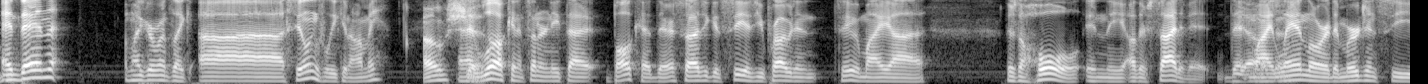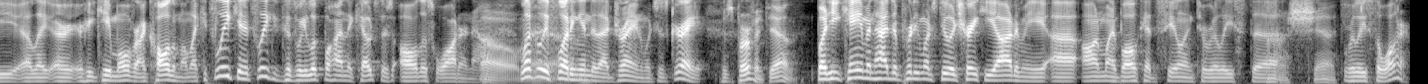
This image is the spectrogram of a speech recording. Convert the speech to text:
And then my girlfriend's like, uh, ceiling's leaking on me. Oh shit. And I look and it's underneath that bulkhead there. So as you can see, as you probably didn't see, my uh there's a hole in the other side of it that Yeah, my okay. landlord emergency uh, like or, or he came over i called him i'm like it's leaking it's leaking because we look behind the couch there's all this water now Oh, luckily man. flooding into that drain which is great It was perfect. Yeah. but he came and had to pretty much do a tracheotomy uh, on my bulkhead ceiling to release the Oh shit. release the water.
